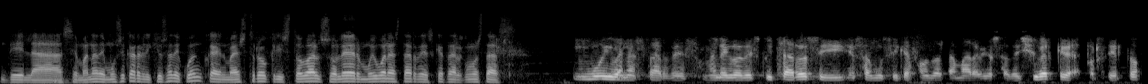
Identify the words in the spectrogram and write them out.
de la Semana de Música Religiosa de Cuenca, el maestro Cristóbal Soler. Muy buenas tardes, ¿qué tal? ¿Cómo estás? Muy buenas tardes, me alegro de escucharos y esa música fondo tan maravillosa de Schubert, que por cierto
